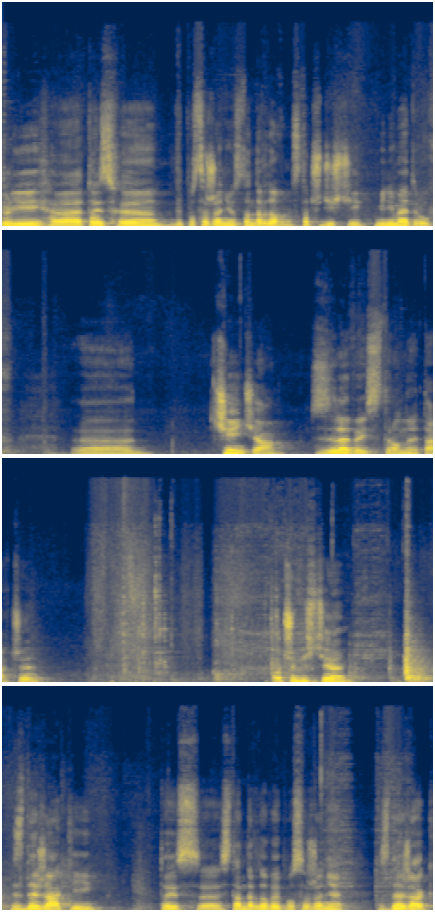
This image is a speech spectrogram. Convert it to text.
czyli e, to jest e, w wyposażeniu standardowym 130 mm e, cięcia z lewej strony tarczy. Oczywiście zderzaki to jest standardowe wyposażenie zderzak,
